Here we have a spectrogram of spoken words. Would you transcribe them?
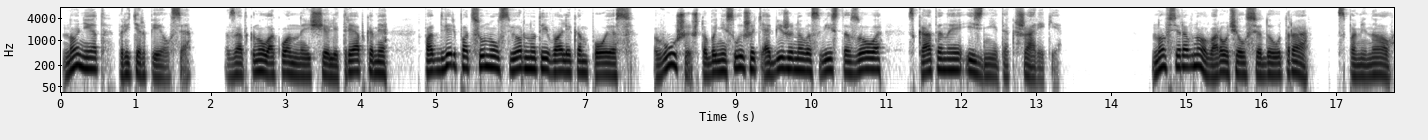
Но нет, претерпелся. Заткнул оконные щели тряпками, под дверь подсунул свернутый валиком пояс, в уши, чтобы не слышать обиженного свиста зова, скатанные из ниток шарики. Но все равно ворочался до утра, вспоминал,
